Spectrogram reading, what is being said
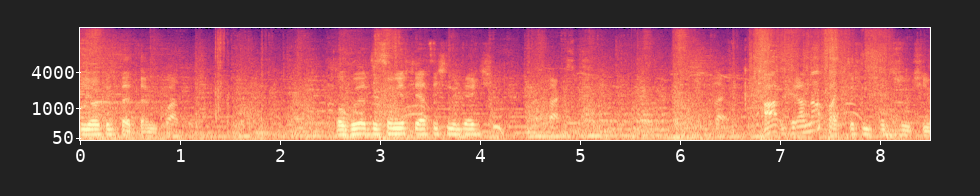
priorytetem. dokładnie. W ogóle tu są jeszcze jacyś nygersi? Tak. Tak. A, granata ktoś mi podrzucił.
